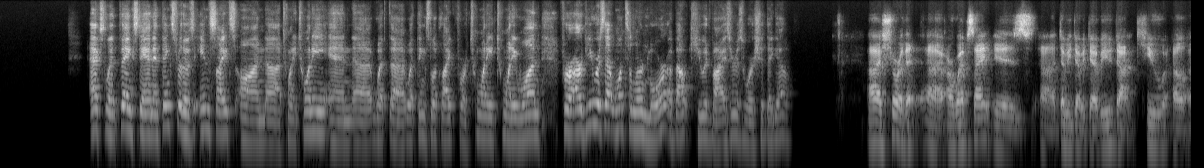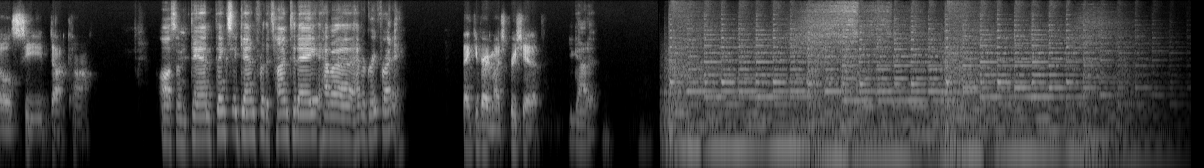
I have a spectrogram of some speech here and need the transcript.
Excellent. Thanks, Dan. And thanks for those insights on uh, 2020 and uh, what, uh, what things look like for 2021. For our viewers that want to learn more about Q Advisors, where should they go? Uh, sure. That uh, our website is uh, www.qllc.com. Awesome, Dan. Thanks again for the time today. Have a have a great Friday. Thank you very much. Appreciate it. You got it.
